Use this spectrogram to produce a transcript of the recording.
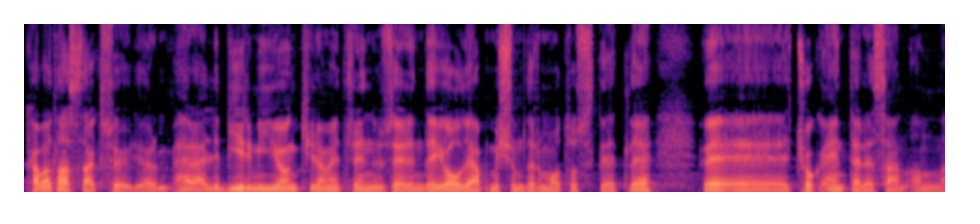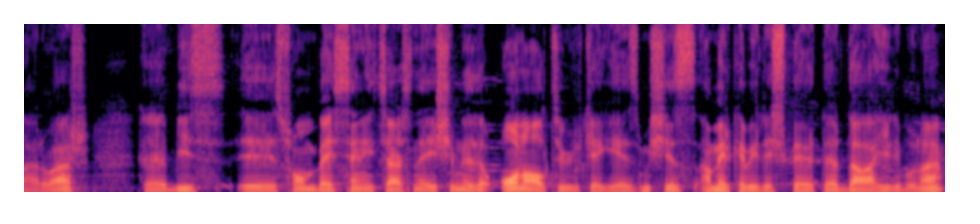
kaba taslak söylüyorum. Herhalde 1 milyon kilometrenin üzerinde yol yapmışımdır motosikletle ve e, çok enteresan anılar var. Ee, biz e, son 5 sene içerisinde eşimle de 16 ülke gezmişiz. Amerika Birleşik Devletleri dahil buna.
